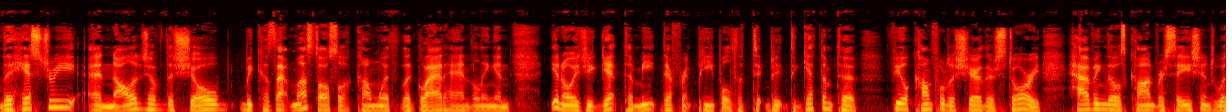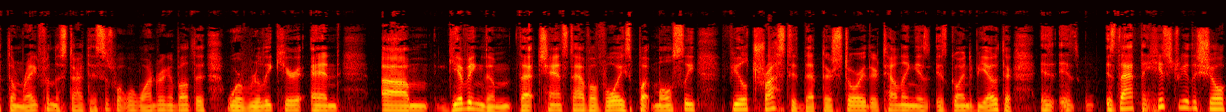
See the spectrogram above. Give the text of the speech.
the history and knowledge of the show because that must also come with the glad handling and you know as you get to meet different people to to, to get them to feel comfortable to share their story having those conversations with them right from the start. This is what we're wondering about the we're really curious and um, giving them that chance to have a voice, but mostly feel trusted that their story they're telling is, is going to be out there. Is, is, is that the history of the show,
